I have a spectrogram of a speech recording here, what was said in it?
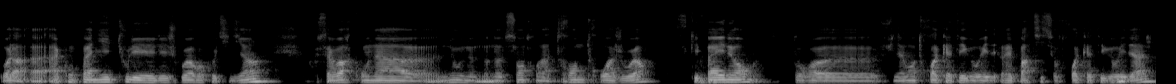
voilà, accompagner tous les, joueurs au quotidien. Il faut savoir qu'on a, nous, dans notre centre, on a 33 joueurs, ce qui n'est pas énorme pour finalement trois catégories réparties sur trois catégories d'âge.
